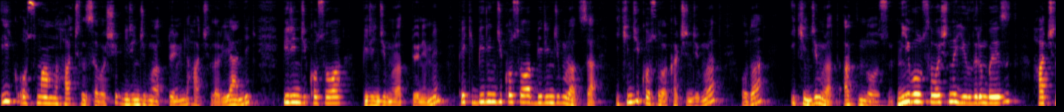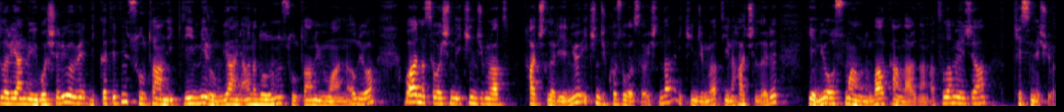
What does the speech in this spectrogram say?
ilk Osmanlı Haçlı Savaşı 1. Murat döneminde Haçlıları yendik. 1. Kosova 1. Murat dönemi. Peki 1. Kosova 1. Muratsa 2. Kosova kaçıncı Murat? O da 2. Murat aklında olsun. Nibolu Savaşı'nda Yıldırım Bayezid Haçlıları yenmeyi başarıyor ve dikkat edin Sultanı İklimi Rum yani Anadolu'nun sultanı ünvanını alıyor. Varna Savaşı'nda 2. Murat Haçlıları yeniyor. 2. Kosova Savaşı'nda 2. Murat yine Haçlıları yeniyor. Osmanlı'nın Balkanlardan atılamayacağı kesinleşiyor.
